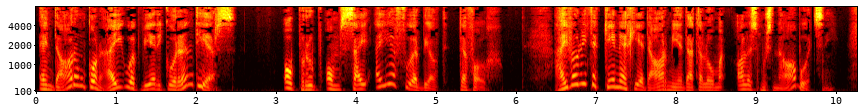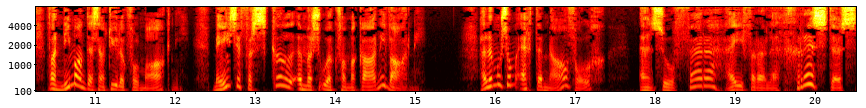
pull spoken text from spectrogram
En daarom kon hy ook weer die Korintiërs oproep om sy eie voorbeeld te volg. Hy wou nie te kenne gee daarmee dat hulle hom alles moes naboots nie, want niemand is natuurlik volmaak nie. Mense verskil immers ook van mekaar nie waar nie. Hulle moes hom egter navolg in soverre hy vir hulle Christus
